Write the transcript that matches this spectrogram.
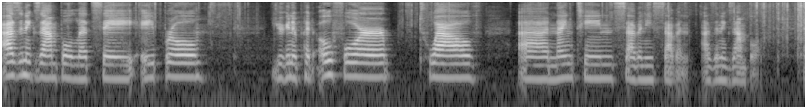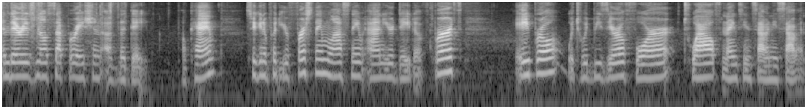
as an example, let's say April, you're going to put 04, 12, uh, 1977 as an example. And there is no separation of the date, okay? So you're going to put your first name, last name, and your date of birth. April, which would be 04, 12, 1977.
